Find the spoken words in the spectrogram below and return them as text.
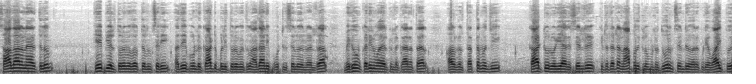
சாதாரண நேரத்திலும் கேபிஎல் துறைமுகத்திலும் சரி அதே போன்று காட்டுப்பள்ளி துறைமுகத்திலும் அதானி போர்ட்டுக்கு செல்வது என்றால் மிகவும் கடினமாக இருக்கின்ற காரணத்தால் அவர்கள் தத்தமஞ்சி காட்டூர் வழியாக சென்று கிட்டத்தட்ட நாற்பது கிலோமீட்டர் தூரம் சென்று வரக்கூடிய வாய்ப்பு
